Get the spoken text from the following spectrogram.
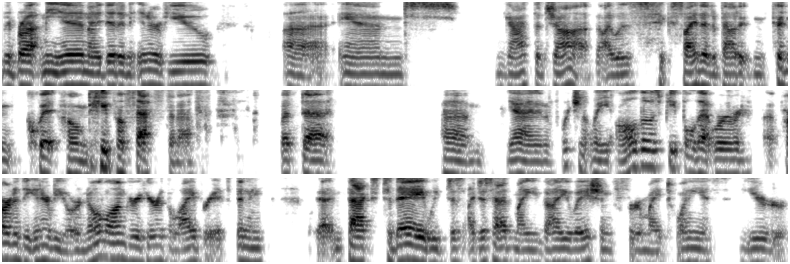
they brought me in. I did an interview uh, and got the job. I was excited about it and couldn't quit Home Depot fast enough. But uh, um, yeah, and unfortunately, all those people that were part of the interview are no longer here at the library. It's been, uh, in fact, today we just I just had my evaluation for my twentieth year.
